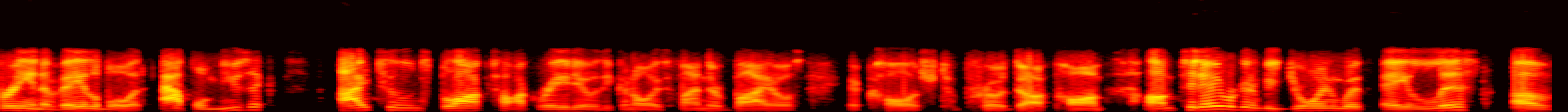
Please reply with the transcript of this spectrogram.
free and available at Apple Music, iTunes, Blog Talk Radio. You can always find their bios at College2Pro.com. Um, today, we're going to be joined with a list of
